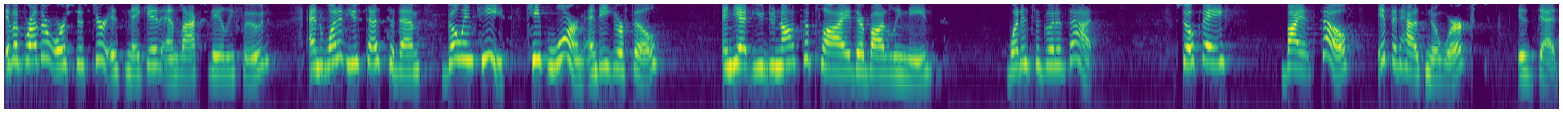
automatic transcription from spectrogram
If a brother or sister is naked and lacks daily food, and one of you says to them, Go in peace, keep warm, and eat your fill, and yet you do not supply their bodily needs, what is the good of that? So faith by itself, if it has no works, is dead.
